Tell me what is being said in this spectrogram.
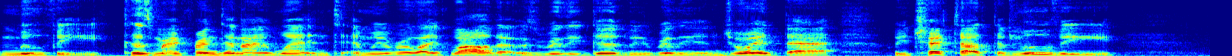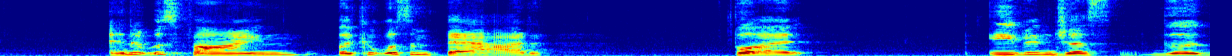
movie because my friend and I went and we were like, wow, that was really good. We really enjoyed that. We checked out the movie and it was fine. Like, it wasn't bad, but even just the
